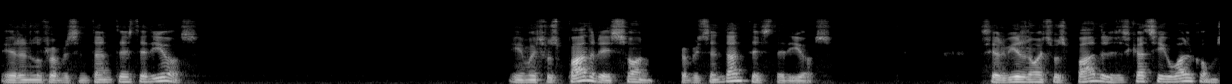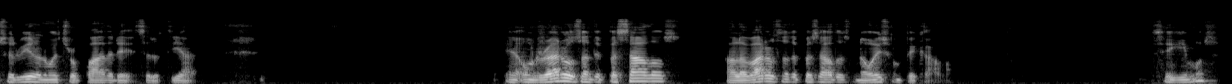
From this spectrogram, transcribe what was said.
eran los representantes de Dios. Y nuestros padres son representantes de Dios. Servir a nuestros padres es casi igual como servir a nuestro Padre Celestial. Eh, honrar a los antepasados, alabar a los antepasados no es un pecado. Seguimos.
